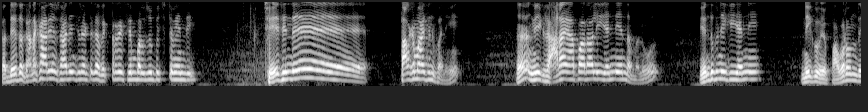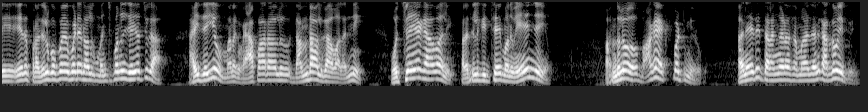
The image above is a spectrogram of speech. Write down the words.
పెద్దేదో ఘనకార్యం సాధించినట్టుగా విక్టరీ సింబల్ చూపించటం ఏంది? చేసిందే తలకమాసిన పని. నీకు సారా వ్యాపారాలు ఇవన్నీ ఏందమ్మా నువ్వు? ఎందుకు నీకు ఇవన్నీ నీకు పవర్ ఉంది. ఏదో ప్రజలకు ఉపయోగపడే నాలుగు మంచి పనులు చేయొచ్చుగా. అవి చెయ్యం. మనకు వ్యాపారాలు దందాలు కావాలన్నీ వచ్చేయే కావాలి. ప్రజలకు ఇచ్చే మనం ఏం చెయ్యం? అందులో బాగా ఎక్స్పర్ట్ మీరు. అనేది తెలంగాణ సమాజానికి అర్థమైపోయింది.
